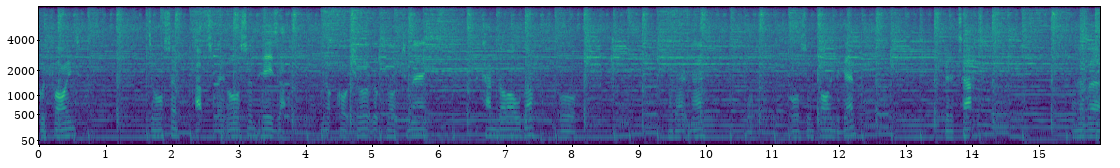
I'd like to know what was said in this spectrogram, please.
good find. It's awesome, absolutely awesome. Here's that, I'm not quite sure, it looks like to me a candle holder, or I don't know. But awesome find again. Bit of tat. Another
